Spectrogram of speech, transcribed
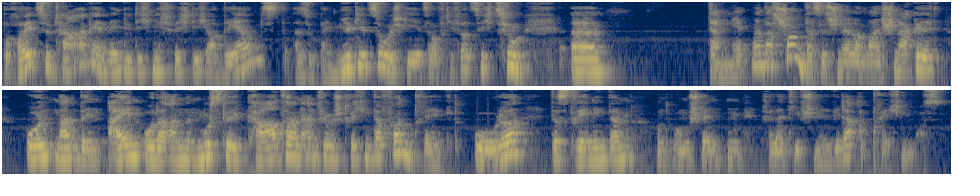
Doch heutzutage, wenn du dich nicht richtig erwärmst, also bei mir geht's so, ich gehe jetzt auf die 40 zu, äh, dann merkt man das schon, dass es schneller mal schnackelt und man den ein oder anderen Muskelkater in Anführungsstrichen davonträgt. Oder das Training dann unter Umständen relativ schnell wieder abbrechen muss.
